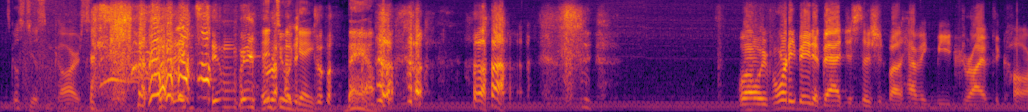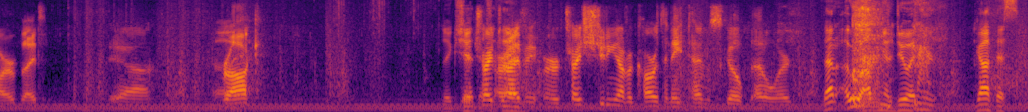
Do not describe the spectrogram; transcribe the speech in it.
Let's go steal some cars. Instantly Into a right gate. the- Bam. well, we've already made a bad decision by having me drive the car, but yeah. Uh, Brock, Like Yeah, try that's the driving or try shooting out of a car with an eight times scope. That'll work. That. Oh, I'm gonna do it. Got this.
